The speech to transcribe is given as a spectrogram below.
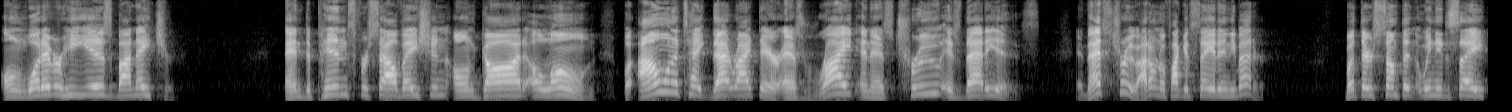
on whatever he is by nature and depends for salvation on God alone. But I want to take that right there as right and as true as that is. And that's true. I don't know if I could say it any better. But there's something that we need to say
